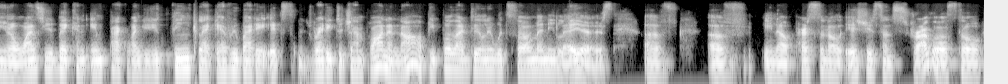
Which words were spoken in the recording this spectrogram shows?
you know once you make an impact when you think like everybody it's ready to jump on and no people are dealing with so many layers of of you know personal issues and struggles. So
